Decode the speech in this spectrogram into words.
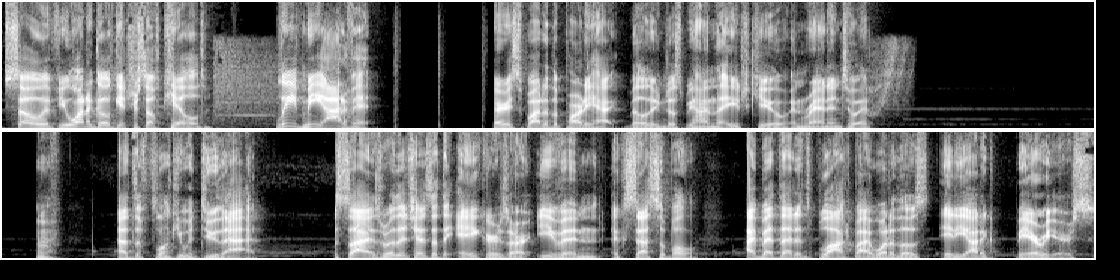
So if you want to go get yourself killed, leave me out of it. Harry spotted the party hack building just behind the HQ and ran into it. As a flunky would do that. Besides, what are the chances that the acres are even accessible? I bet that it's blocked by one of those idiotic barriers.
